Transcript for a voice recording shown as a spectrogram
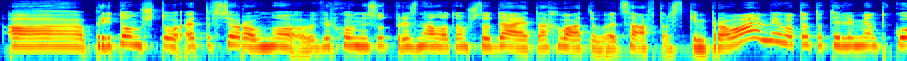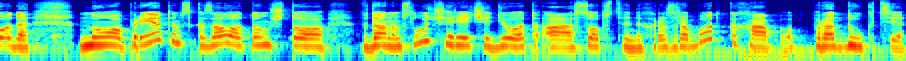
а, при том, что это все равно Верховный суд признал о том, что да, это охватывается авторскими правами, вот этот элемент кода, но при этом сказал о том, что в данном случае речь идет о собственных разработках, о продукте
